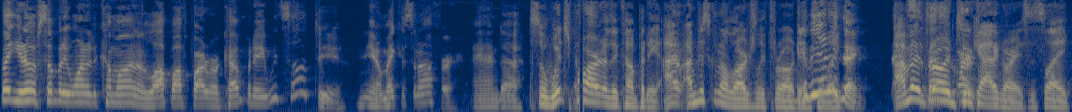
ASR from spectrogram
but you know, if somebody wanted to come on and lop off part of our company, we'd sell it to you. You know, make us an offer. And uh, So which part of the company? I, I'm just going to largely throw it it could into be like, anything. I'm going to throw in best two categories. It's like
